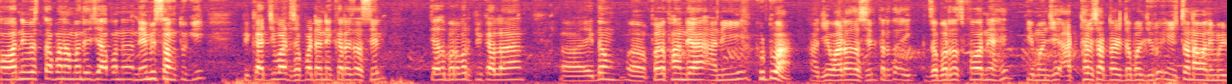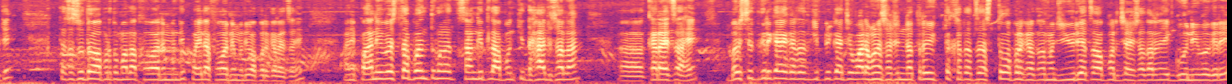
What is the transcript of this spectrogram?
फवारणी व्यवस्थापनामध्ये जे आपण नेहमीच सांगतो की पिकाची वाढ झपाट्याने करायचं असेल त्याचबरोबर पिकाला एकदम फळफांद्या आणि फुटवा जे वाढवत असेल तर एक जबरदस्त फवारणी आहे. ती म्हणजे अठ्ठावीस अठ्ठावीस डबल झिरो इन्स्टा नावाने मिळते. त्याचासुद्धा वापर तुम्हाला फवारणीमध्ये पहिल्या फवारणीमध्ये वापर करायचा आहे. आणि पाणी व्यवस्थापन तुम्हाला सांगितलं आपण की दहा दिवसाला करायचं आहे. बरेच शेतकरी काय करतात की पिकाची वाढ होण्यासाठी नत्रयुक्त खताचा जास्त वापर करतात. म्हणजे युरियाचा वापर जे आहे साधारण एक गोणी वगैरे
